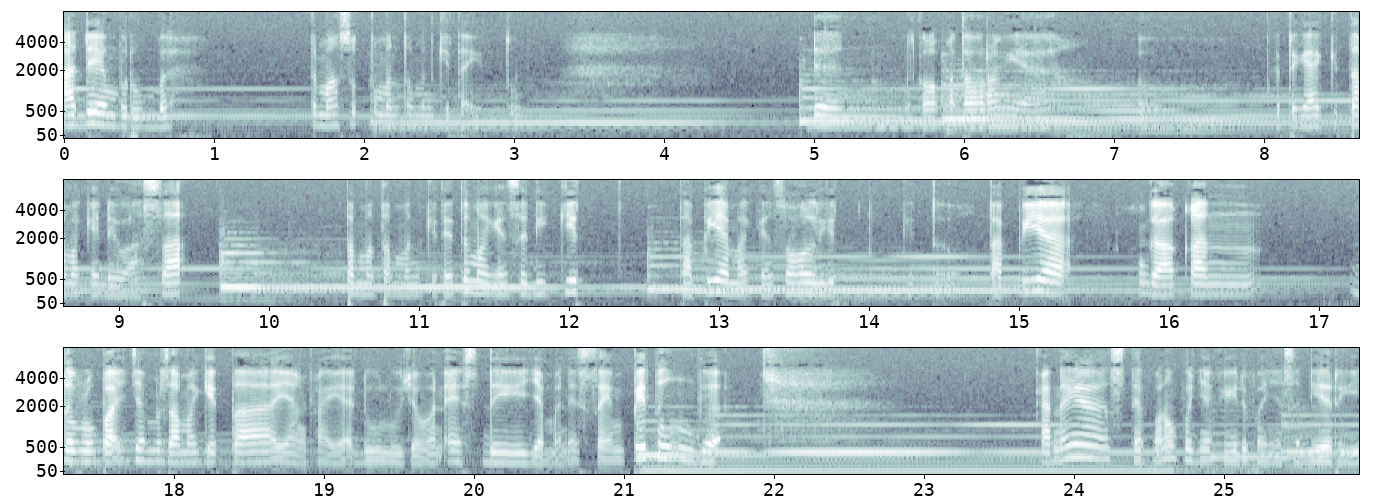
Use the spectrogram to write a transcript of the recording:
ada yang berubah termasuk teman-teman kita itu dan kalau kata orang ya ketika kita makin dewasa teman-teman kita itu makin sedikit tapi ya makin solid gitu tapi ya nggak akan 24 jam bersama kita yang kayak dulu zaman SD, zaman SMP tuh enggak. Karena ya setiap orang punya kehidupannya sendiri.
